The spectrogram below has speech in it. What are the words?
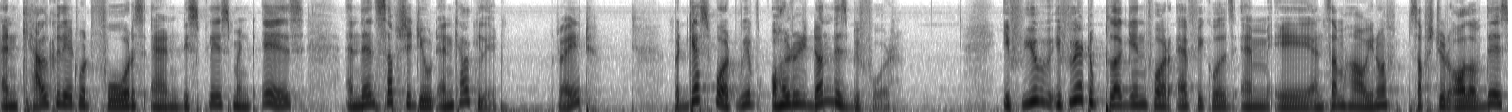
and calculate what force and displacement is and then substitute and calculate, right? But guess what? We've already done this before. If you if we were to plug in for F equals ma and somehow you know substitute all of this,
